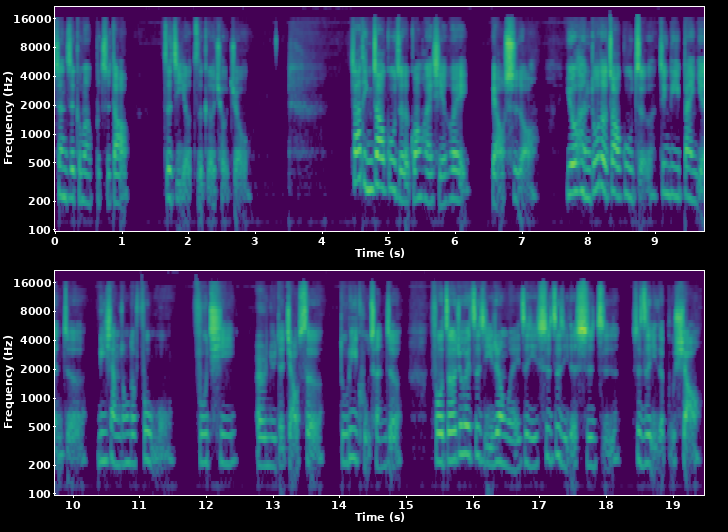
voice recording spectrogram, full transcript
甚至根本不知道自己有资格求救。家庭照顾者关怀协会表示，哦，有很多的照顾者尽力扮演着理想中的父母。夫妻、儿女的角色，独立苦撑着，否则就会自己认为自己是自己的失职，是自己的不孝。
